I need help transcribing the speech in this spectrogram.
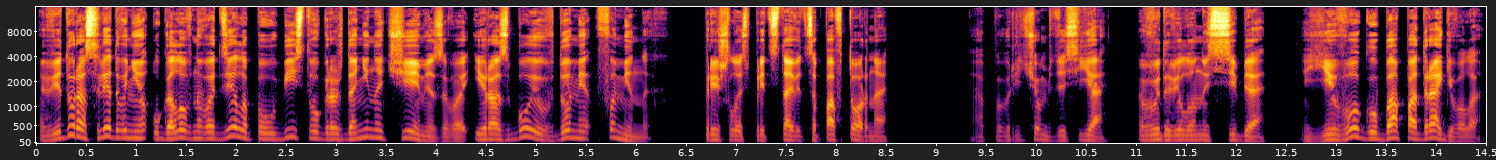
Ввиду расследования уголовного дела по убийству гражданина Чемезова и разбою в доме Фоминых. Пришлось представиться повторно. «А при чем здесь я?» — выдавил он из себя. Его губа подрагивала.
